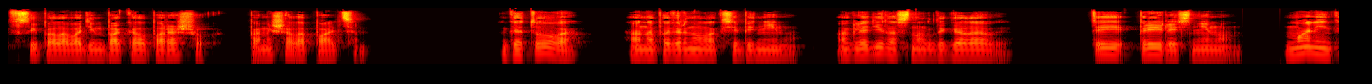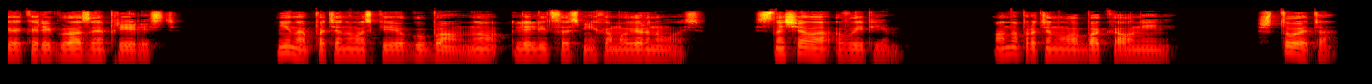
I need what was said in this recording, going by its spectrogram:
всыпала в один бокал порошок, помешала пальцем. «Готово», она повернула к себе Нину, оглядела с ног до головы. «Ты прелесть, Нинон. Маленькая кореглазая прелесть». Нина потянулась к её губам, но Лилит со смехом увернулась. «Сначала выпьем». Она протянула бокал Нине. «Что это?»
